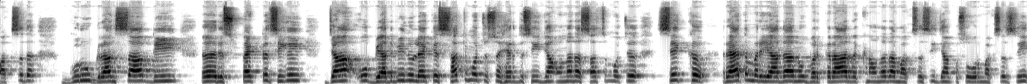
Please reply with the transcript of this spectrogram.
ਮਕਸਦ ਗੁਰੂ ਗ੍ਰੰਥ ਸਾਹਿਬ ਦੀ ਰਿਸਪੈਕਟ ਸੀਗੀ? ਜਾਂ ਉਹ ਬੇਅਦਬੀ ਨੂੰ ਲੈ ਕੇ ਸੱਚਮੁੱਚ ਸਹਿਰਦ ਸੀ? ਜਾਂ ਉਹਨਾਂ ਦਾ ਸੱਚਮੁੱਚ ਸਿੱਖ ਰਹਿਤ ਮਰਿਆਦਾ ਨੂੰ ਬਰਕਰਾਰ ਰੱਖਣਾ ਉਹਨਾਂ ਦਾ ਮਕਸਦ ਸੀ ਜਾਂ ਕੁਝ ਹੋਰ ਮਕਸਦ ਸੀ?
